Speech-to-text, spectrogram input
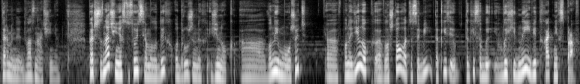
терміни, два значення. Перше значення стосується молодих одружених жінок. Вони можуть е, в понеділок е, влаштовувати собі такий, такий собі вихідний від хатніх справ.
